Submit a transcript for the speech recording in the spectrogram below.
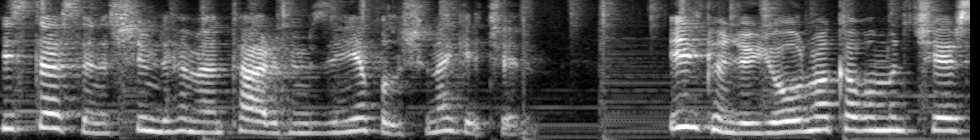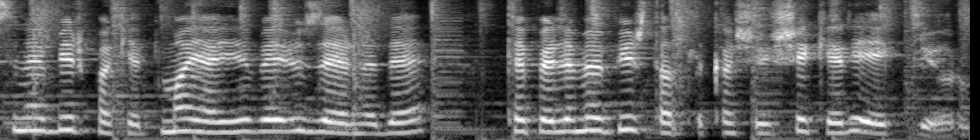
İsterseniz şimdi hemen tarifimizin yapılışına geçelim. İlk önce yoğurma kabımın içerisine bir paket mayayı ve üzerine de tepeleme bir tatlı kaşığı şekeri ekliyorum.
